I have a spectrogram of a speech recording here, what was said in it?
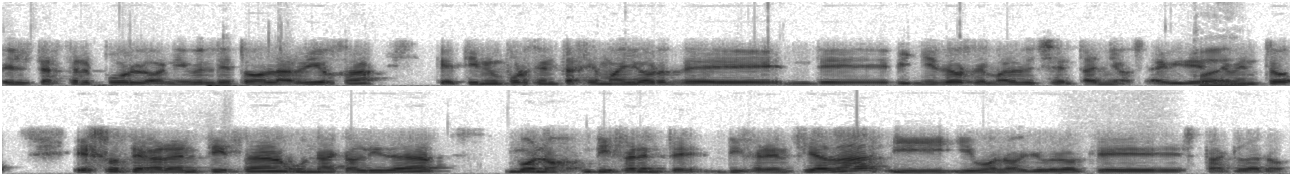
el, tercer pueblo a nivel de toda La Rioja que tiene un porcentaje mayor de, viñedos de más de 80 años. Evidentemente, eso te garantiza una calidad bueno, diferente, diferenciada y, bueno, yo creo que está claro.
